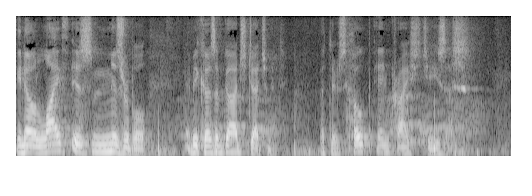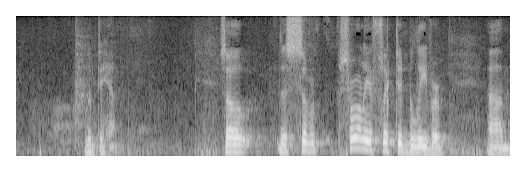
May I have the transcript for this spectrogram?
You know life is miserable because of God's judgment. But there's hope in Christ Jesus. Look to him. So the sorely afflicted believer um,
